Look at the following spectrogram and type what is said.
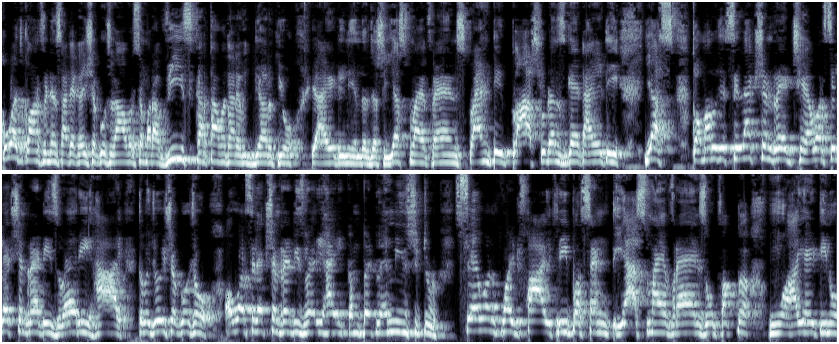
ખૂબ જ કોન્ફિડન્સ સાથે કહી શકું છું કે આ વર્ષે મારા વીસ કરતા વધારે વિદ્યાર્થીઓ એ આઈઆઈટી ની અંદર જશે. Yes my friends twenty plus students get IIT yes તો અમારું જે સિલેક્શન રેટ છે our selection rate is very high તમે જોઈ શકો છો our selection rate is very high compare to any institute seven point five three percent yes my friends હું ફક્ત, હું આઈઆઈટી નો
